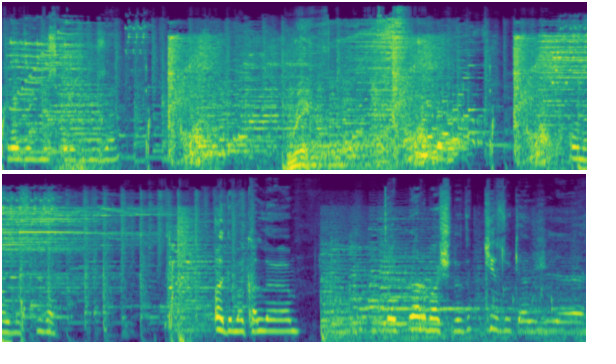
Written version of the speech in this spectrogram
Kredi 100 kredi güzel. Rare! Güzel. Hadi bakalım. Tekrar başladık Kizukenji'ye.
